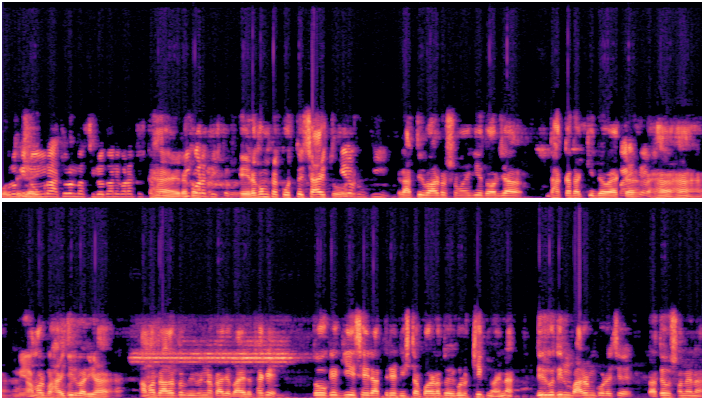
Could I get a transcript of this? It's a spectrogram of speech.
বলতে কি যাই। নোংরা আচরণ বা শিলতানি করার চেষ্টা হ্যাঁ কি এরকম করার চেষ্টা করে এরকমটা করতে চাই তো। রাত্রি বারোটার সময় গিয়ে দরজা ধাক্কা ধাক্কি দেওয়া একটা বাড়িতে আসে? হ্যাঁ হ্যাঁ হ্যাঁ মেয়ে আমার ভাইজির বাড়ি হ্যাঁ হ্যাঁ। আমার দাদা তো বিভিন্ন কাজে বাইরে থাকে। তো ওকে গিয়ে সেই রাত্রে ডিস্টার্ব করাটা তো এগুলো ঠিক নয় না? দীর্ঘদিন বারণ করেছে তাতেও শোনে না।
